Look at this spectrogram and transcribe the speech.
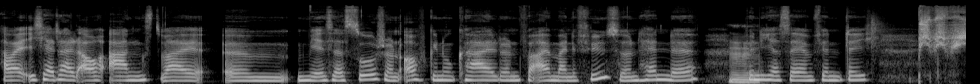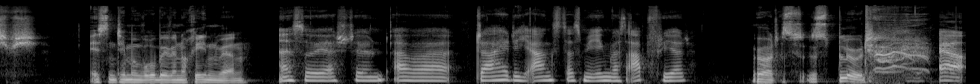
Aber ich hätte halt auch Angst, weil ähm, mir ist ja so schon oft genug kalt und vor allem meine Füße und Hände Mhm. bin ich ja sehr empfindlich. Psch, psch, psch, psch. Ist ein Thema, worüber wir noch reden werden. Ach so, ja, stimmt. Aber da hätte ich Angst, dass mir irgendwas abfriert. Ja, das ist blöd. Ja.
